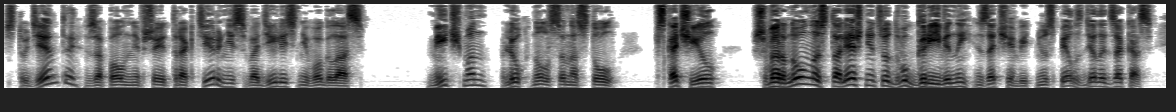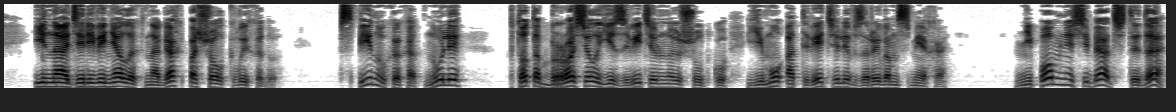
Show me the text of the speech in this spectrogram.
Студенты, заполнившие трактир, не сводили с него глаз. Мичман плюхнулся на стул, вскочил, швырнул на столешницу двухгривенный, зачем ведь не успел сделать заказ, и на деревянелых ногах пошел к выходу. В спину хохотнули, кто-то бросил язвительную шутку, ему ответили взрывом смеха. Не помня себя от стыда,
